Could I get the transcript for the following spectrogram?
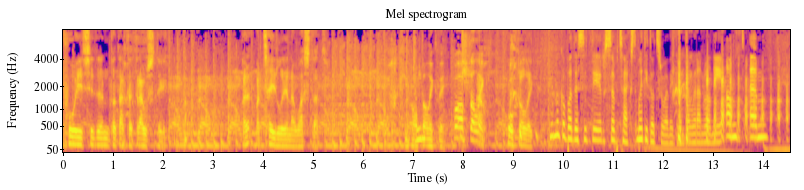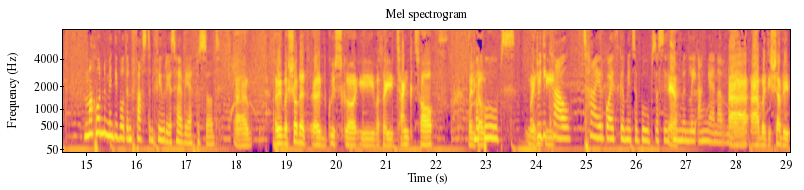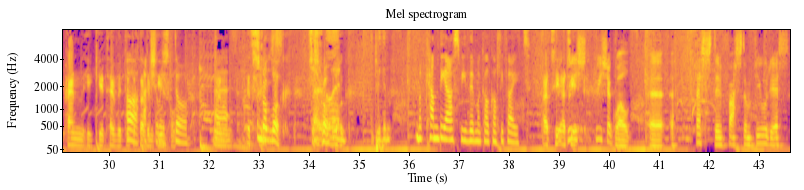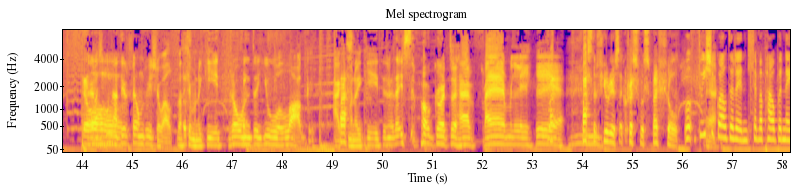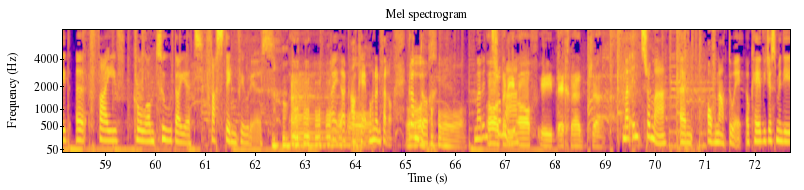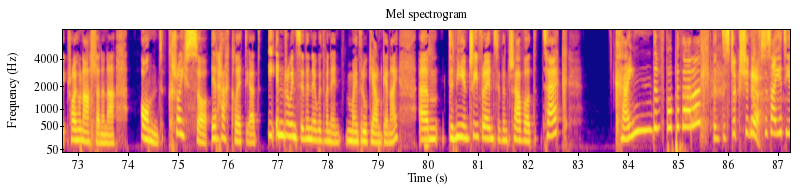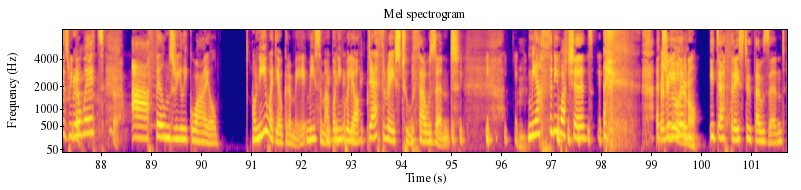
pwy sydd yn dod ar dy draws di. Mae'r ma teulu yna wastad. Fucking bob Dolig di. Bob Dolig bob dolyg. Dwi'n yn gwybod os ydy'r subtext wedi dod trwy i gwrandawyr anwyl ni, ond um, mae hwn yn mynd i fod yn Fast and Furious heavy episode. Um, I mean, mae Sioned yn gwisgo i fatha i tank top. Mae gael... boobs. Mae Dwi wedi cael tair gwaith gymaint o boobs os sydd yeah. humanly angen arno. A, a mae di siafu pen hi gyd hefyd. Oh, actually, do. Um, uh, it's a strong look. It's a strong look. Dwi ddim Mae candy ass fi ddim yn cael colli ffait. A ti, a ti. Dwi eisiau gweld uh, y festive Fast and Furious. Oh. Hwna di'r ffilm dwi eisiau weld. Felly maen nhw gyd round the Yule log Ac Fast... maen nhw i gyd yn dweud, it's so good to have family here. Ma Fast and Furious a Christmas special. Wel, dwi eisiau yeah. gweld yr un lle mae pawb yn neud y 5 colon 2 diet. Fasting Furious. Ah. uh, I, ac, okay, mae hwnnw'n fferrol. Grandwch. Oh. Mae'r oh, intro ma... O, da ni off i dechrau. Mae'r intro ma yn ofnadwy, oce? Okay? Fi jyst mynd i rhoi hwn allan yna. Ond, croeso i'r haclediad i unrhyw un sydd yn newydd fan hyn, mae'n ddrwg iawn gennau. Um, dyn ni yn tri ffrind sydd yn trafod tech, kind of popeth arall, the destruction yeah. of society as we yeah. know it, yeah. a ffilms really gwael. O'n i wedi awgrymu, mis yma, bod ni'n gwylio Death Race 2000. Mi athyn ni watched y trailer i Death Race 2000.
